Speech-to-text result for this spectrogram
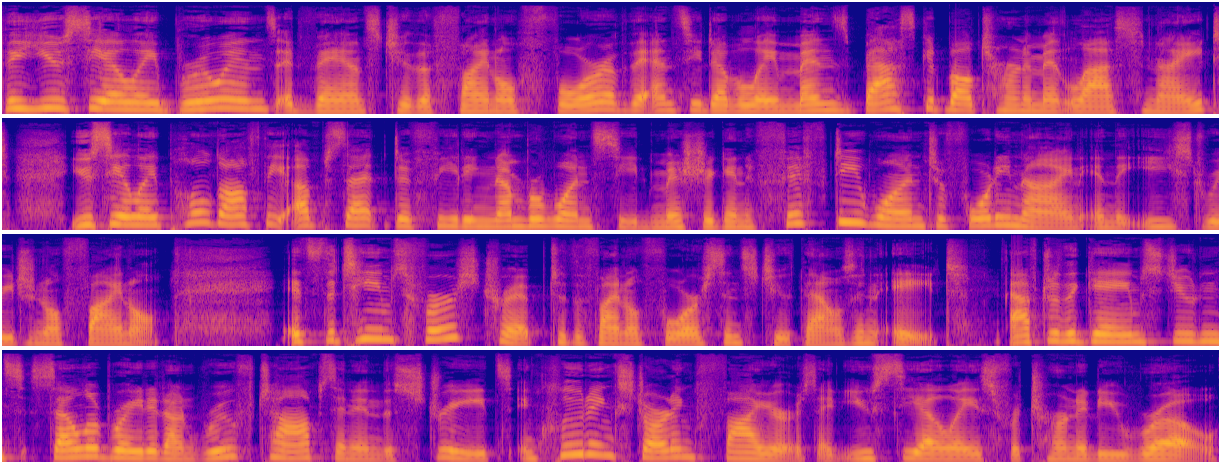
The UCLA Bruins advanced to the Final Four of the NCAA men's basketball tournament last night. UCLA pulled off the upset, defeating number one seed Michigan 51 to 49 in the East Regional Final. It's the team's first trip to the Final Four since 2008. After the game, students celebrated on rooftops and in the streets, including starting fires at UCLA's Fraternity Row.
